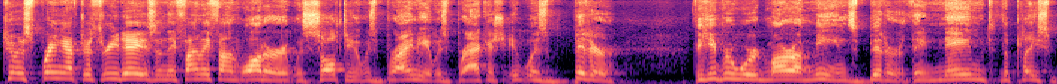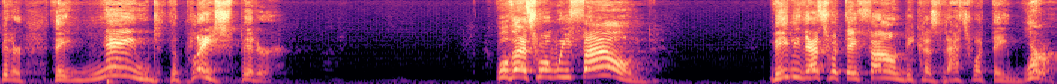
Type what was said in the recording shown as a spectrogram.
to a spring after three days and they finally found water, it was salty, it was briny, it was brackish, it was bitter. The Hebrew word Mara means bitter. They named the place bitter. They named the place bitter. Well, that's what we found. Maybe that's what they found because that's what they were.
